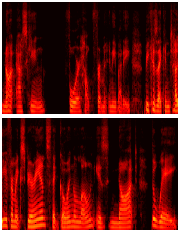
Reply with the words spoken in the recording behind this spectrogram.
not asking for help from anybody because I can tell you from experience that going alone is not the way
